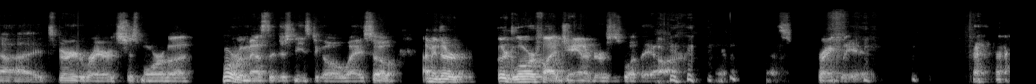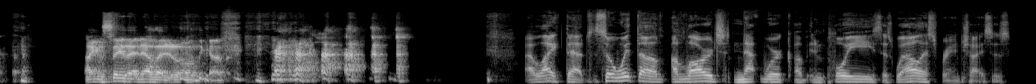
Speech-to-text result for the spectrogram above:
Uh, it's very rare. It's just more of a more of a mess that just needs to go away. So, I mean, they're they're glorified janitors, is what they are. That's frankly it. I can say that now that I don't own the company. I like that. So, with a, a, large network of employees as well as franchises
